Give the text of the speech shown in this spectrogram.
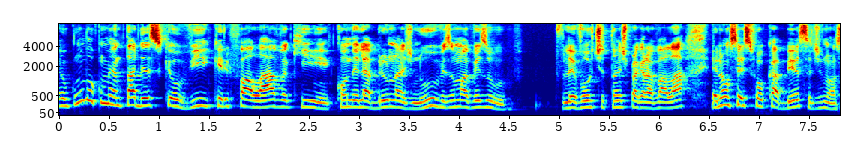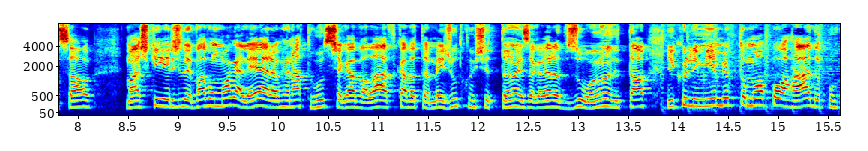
algum documentário desse que eu vi que ele falava que quando ele abriu nas nuvens, uma vez o levou Titãs para gravar lá. Eu não sei se foi o Cabeça Dinossauro, mas que eles levavam uma galera. O Renato Russo chegava lá, ficava também junto com os Titãs, a galera zoando e tal. E que o Liminha meio que tomou uma porrada por,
